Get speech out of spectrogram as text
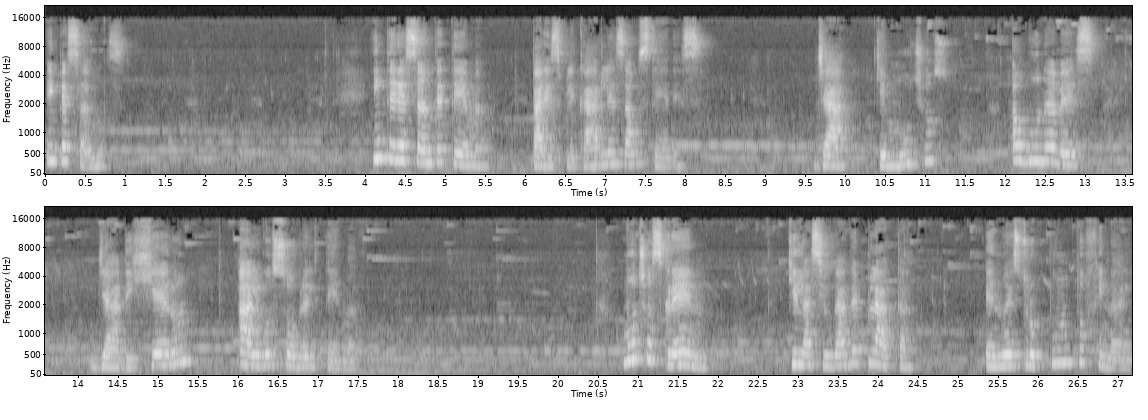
Empezamos. Interessante tema para explicarles a ustedes, ya que muchos alguna vez ya dijeron algo sobre el tema. Muchos creen que la ciudad de Plata es nuestro punto final,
